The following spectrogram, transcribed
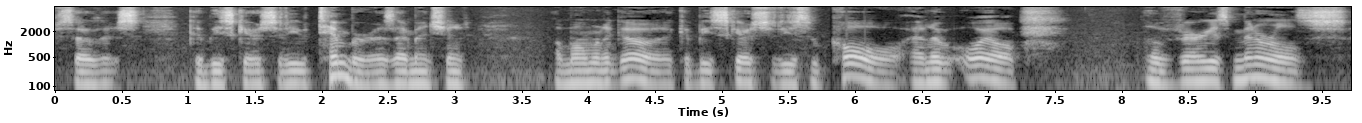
So there's could be scarcity of timber, as I mentioned a moment ago. It could be scarcities of coal and of oil, of various minerals,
